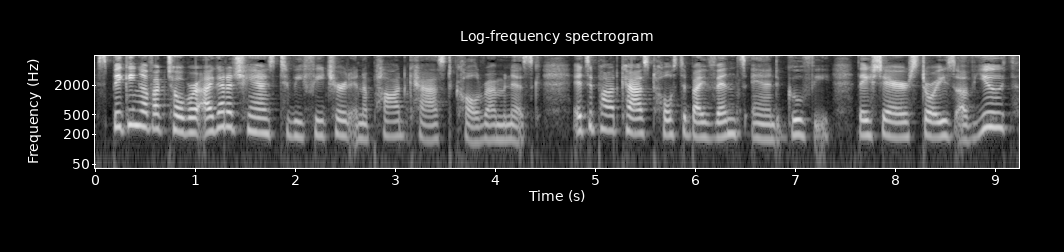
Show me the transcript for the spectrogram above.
Speaking of October, I got a chance to be featured in a podcast called Raminisce. It's a podcast hosted by Vince and Goofy. They share stories of youth,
